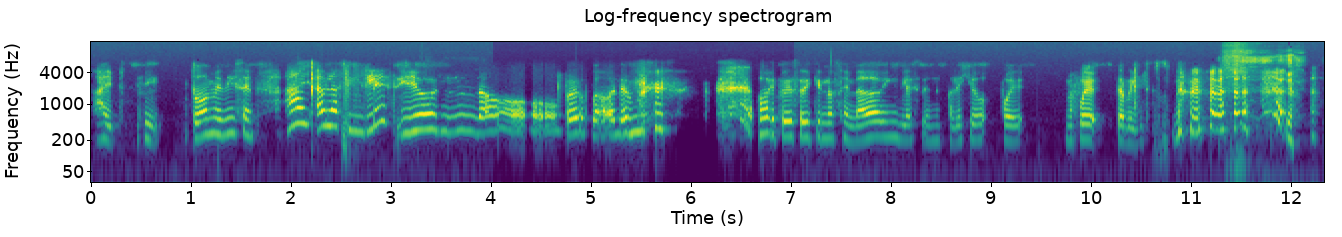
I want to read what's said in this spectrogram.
Ay sí todos me dicen ay hablas inglés y yo no perdónenme ay pero soy que no sé nada de inglés en el colegio fue me fue terrible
